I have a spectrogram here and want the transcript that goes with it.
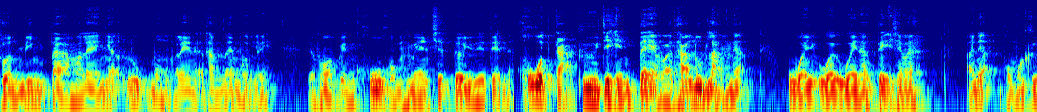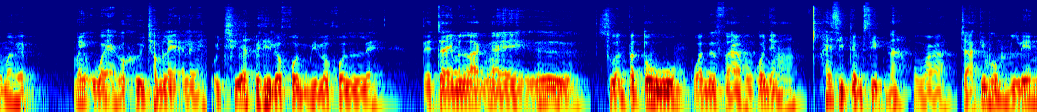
ชนวิ่งตามอะไรเงี้ย ลูกหม่งอะไรเนี่ยทำได้หมดเลย แต่พอมาเป็นคู่ของแมนเชสเตอร์ยูไนเต็ดเนี่ยโคตรกากคือจะเห็นแต่ว่าถ้ารูปหลังเนี่ยอวยอวยอวยนักเตะใช่ไหมอันเนี้ยผมก็คือมาแบบไม่อวยก็คือชำแหละเลยเชื่อดไปทีละคนทีละคนเลย แต่ใจมันรักไงเออส่วนประตูวันเดอร์ซาผมก็ยังให้สิบเต็มสิบนะผมว่าจากที่ผมเล่น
